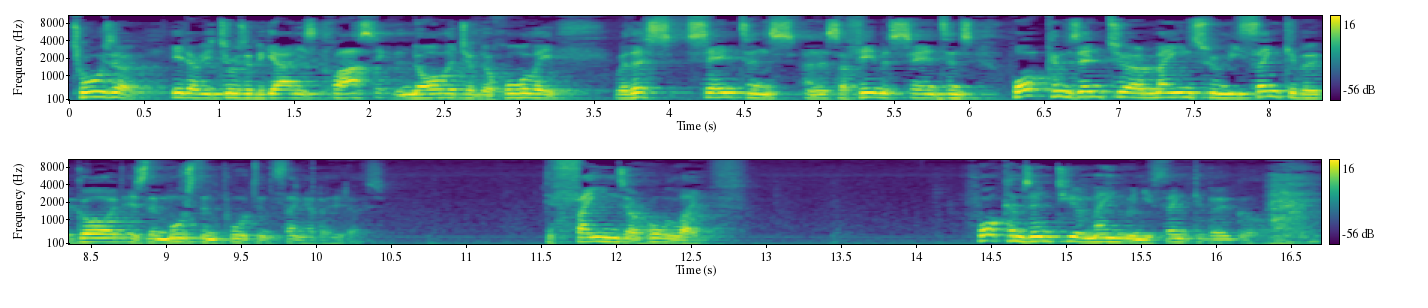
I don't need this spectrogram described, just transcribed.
Tozer, A.W. Tozer began his classic, The Knowledge of the Holy, with this sentence, and it's a famous sentence What comes into our minds when we think about God is the most important thing about us. Defines our whole life. What comes into your mind when you think about God?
